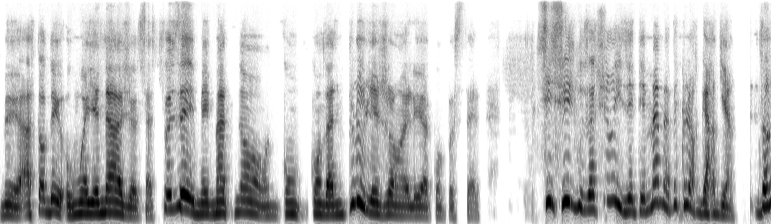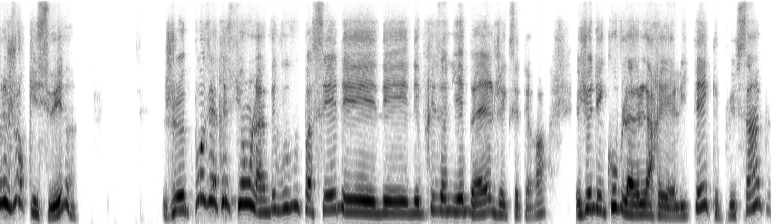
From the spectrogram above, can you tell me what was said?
mais attendez, au Moyen Âge, ça se faisait, mais maintenant, on ne condamne plus les gens à aller à Compostelle. Si, si, je vous assure, ils étaient même avec leurs gardiens. Dans les jours qui suivent, je pose la question, là, avez-vous vous passé des, des, prisonniers belges, etc. Et je découvre la, réalité qui est plus simple.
